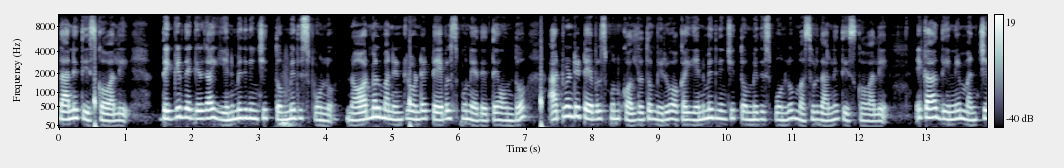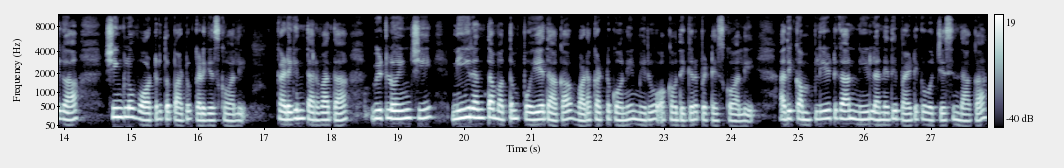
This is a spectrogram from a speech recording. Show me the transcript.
దాన్ని తీసుకోవాలి. దగ్గర దగ్గరగా ఎనిమిది నుంచి తొమ్మిది స్పూన్లు. నార్మల్ మన ఇంట్లో ఉండే టేబుల్ స్పూన్ ఏదైతే ఉందో అటువంటి టేబుల్ స్పూన్ కొలతతో మీరు ఒక ఎనిమిది నుంచి తొమ్మిది స్పూన్లు మసూర్ దాల్ని తీసుకోవాలి. ఇక దీన్ని మంచిగా షింక్లో వాటర్తో పాటు కడిగేసుకోవాలి. కడిగిన తర్వాత వీటిలోంచి నీరంతా మొత్తం పోయేదాకా వడకట్టుకొని మీరు ఒక దగ్గర పెట్టేసుకోవాలి. అది కంప్లీట్గా నీళ్ళు అనేది బయటికి వచ్చేసిన దాకా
